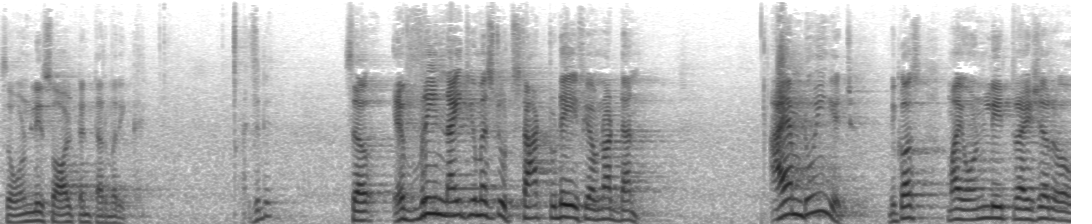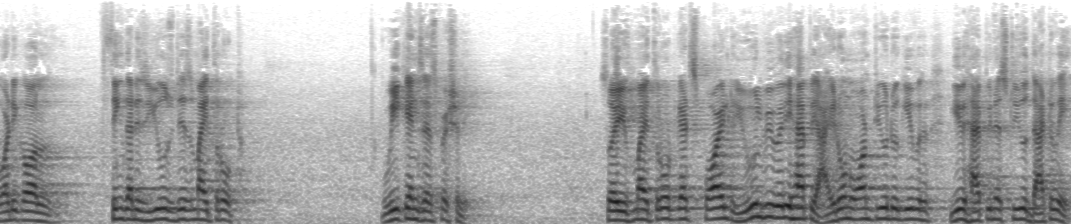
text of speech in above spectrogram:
so only salt and turmeric. Isn't it? So every night you must do it. Start today if you have not done. I am doing it because my only treasure, what do you call, thing that is used is my throat. Weekends especially. So if my throat gets spoiled, you will be very happy. I don't want you to give, give happiness to you that way.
